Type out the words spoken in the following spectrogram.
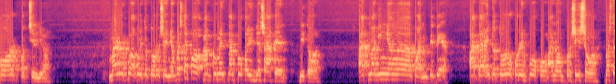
or kutsilyo mayroon po ako ituturo sa inyo basta po mag-comment lang po kayo dyan sa akin dito at maging yung uh, kwan, titi- at ah, ituturo ko rin po kung ano ang proseso. Basta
